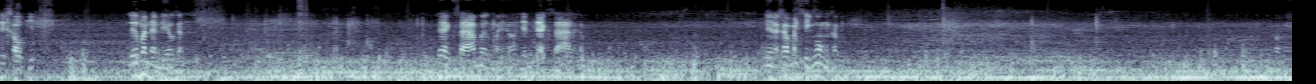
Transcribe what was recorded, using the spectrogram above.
หรือเขาผิด หรือมันอันเดียวกันแพรกษาเมืองใหม่เขาเห็นแพรกษาแล้วครับ นี่แหละครับ มันสีง่งครับผมมี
